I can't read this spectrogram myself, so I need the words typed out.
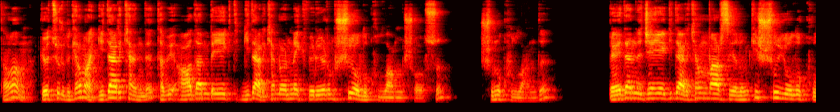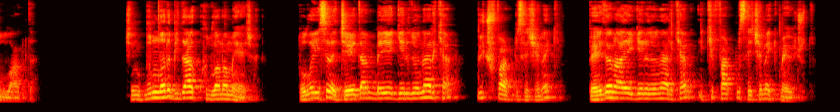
Tamam mı? Götürdük ama giderken de tabi A'dan B'ye giderken örnek veriyorum şu yolu kullanmış olsun. Şunu kullandı. B'den de C'ye giderken varsayalım ki şu yolu kullandı. Şimdi bunları bir daha kullanamayacak. Dolayısıyla C'den B'ye geri dönerken 3 farklı seçenek, B'den A'ya geri dönerken 2 farklı seçenek mevcut.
